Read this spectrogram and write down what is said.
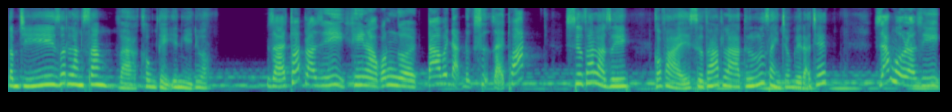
tâm trí rất lăng xăng và không thể yên nghỉ được. Giải thoát là gì? Khi nào con người ta mới đạt được sự giải thoát? Siêu thoát là gì? Có phải siêu thoát là thứ dành cho người đã chết? Giác ngộ là gì?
